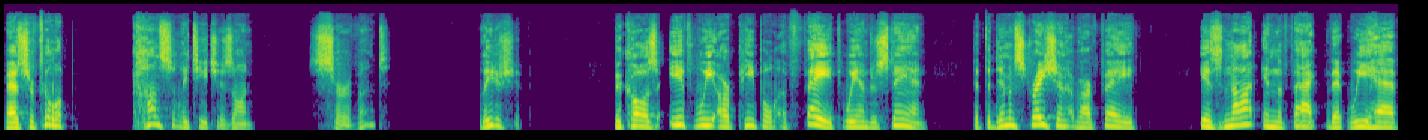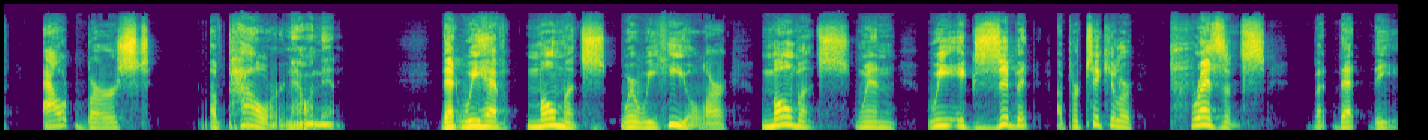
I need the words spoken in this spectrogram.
Pastor Philip constantly teaches on servant leadership. Because if we are people of faith, we understand that the demonstration of our faith is not in the fact that we have outbursts of power now and then, that we have moments where we heal, or moments when we exhibit a particular presence, but that the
